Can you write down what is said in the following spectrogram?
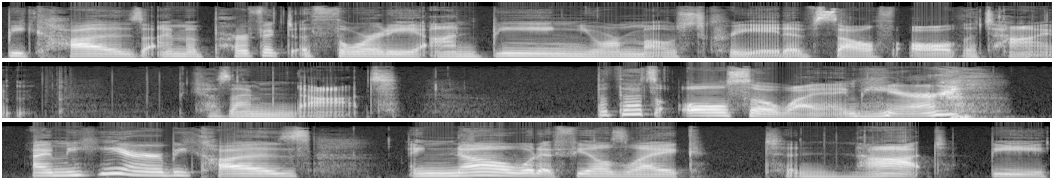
because I'm a perfect authority on being your most creative self all the time. Because I'm not. But that's also why I'm here. I'm here because I know what it feels like to not be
